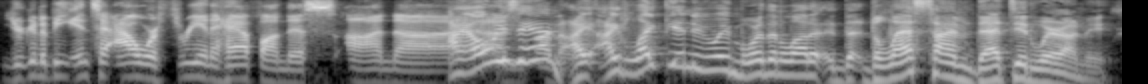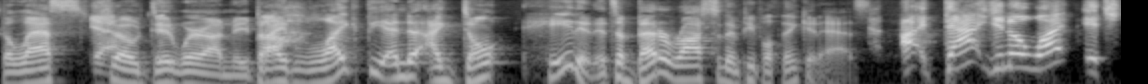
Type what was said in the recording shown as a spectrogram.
You're gonna be into hour three and a half on this. On uh, I always on- am. I, I like the NWA more than a lot of the, the last time that did wear on me. The last Yeah. show did wear on me, but I like the end. Of, I don't hate it. It's a better roster than people think it has. I, that you know what? It's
